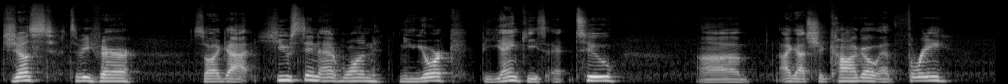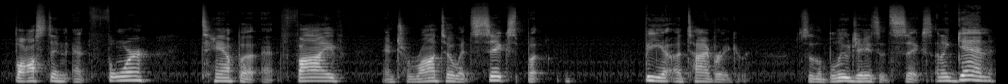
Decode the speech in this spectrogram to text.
Just to be fair, so I got Houston at one, New York, the Yankees at two. Uh, I got Chicago at three, Boston at four, Tampa at five, and Toronto at six, but via a tiebreaker. So the Blue Jays at six. And again,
